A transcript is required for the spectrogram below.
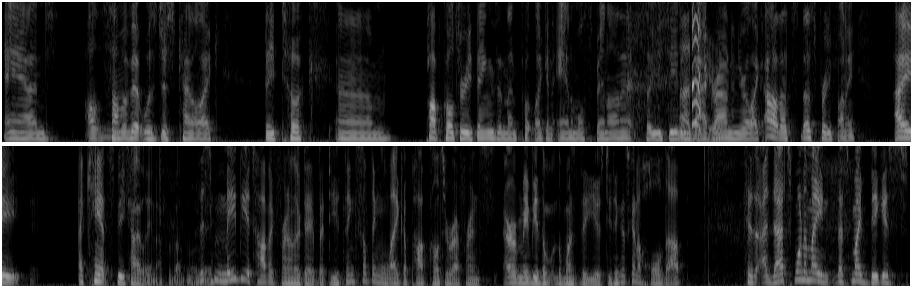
and all, some of it was just kind of like they took um, pop culture things and then put like an animal spin on it. So you see it in the That's cute. background, and you're like, oh, that's that's pretty funny. I I can't speak highly enough about the movie. This may be a topic for another day, but do you think something like a pop culture reference, or maybe the, the ones they use, do you think that's going to hold up? Because that's one of my that's my biggest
